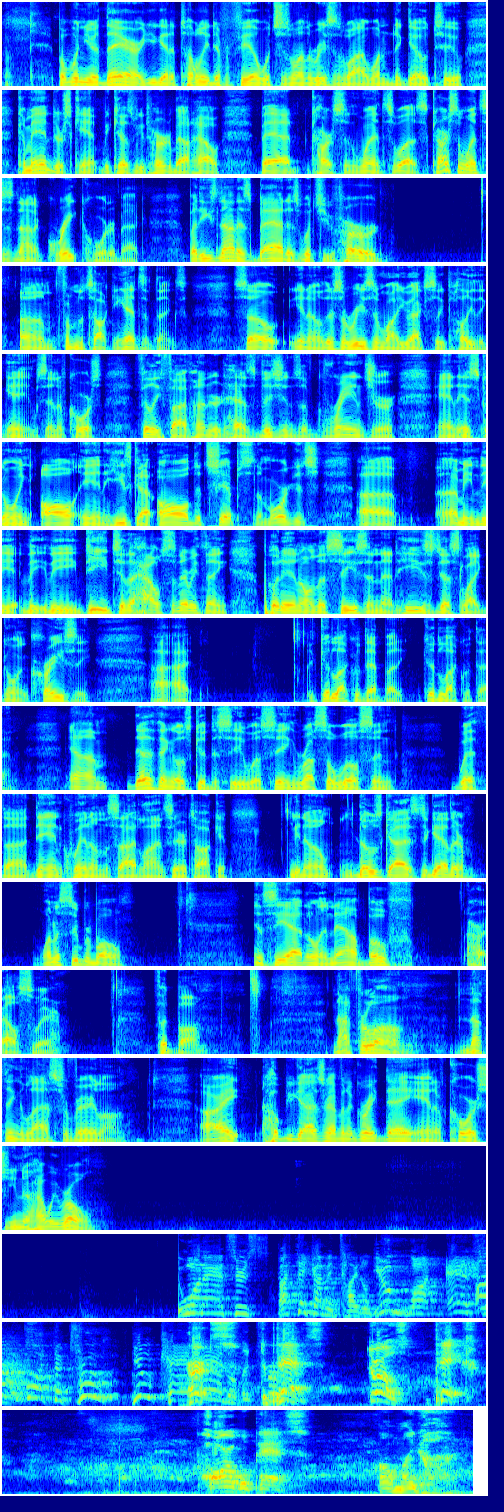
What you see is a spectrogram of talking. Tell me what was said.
But when you're there, you get a totally different feel, which is one of the reasons why I wanted to go to Commanders camp because we'd heard about how bad Carson Wentz was. Carson Wentz is not a great quarterback, but he's not as bad as what you've heard um, from the talking heads and things. So, you know, there's a reason why you actually play the games. And of course, Philly 500 has visions of grandeur and is going all in. He's got all the chips, the mortgage, uh, I mean the, the the deed to the house and everything put in on the season that he's just like going crazy. I, I good luck with that, buddy. Good luck with that. Um, the other thing that was good to see was seeing Russell Wilson with uh, Dan Quinn on the sidelines there talking you know, those guys together won a Super Bowl in Seattle, and now both are elsewhere. Football. Not for long. Nothing lasts for very long. All right. Hope you guys are having a great day. And of course, you know how we roll. You want answers? I think I'm entitled. You want answers? I want the truth. You can't Hurts handle the truth. The pass. Throws. Pick. Horrible pass. Oh my god.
